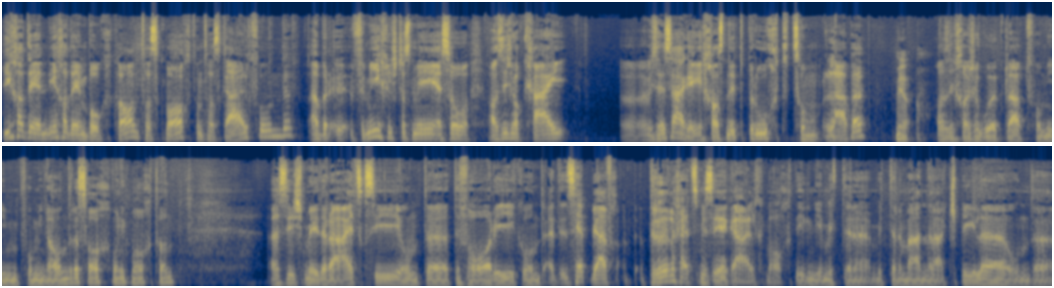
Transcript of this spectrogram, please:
Ich hatte den, ich hatte den Bock gehabt und has gemacht und has geil gefunden. Aber äh, für mich ist das mehr so, also es ist auch kein, äh, wie soll ich sagen, ich habe es nicht gebraucht zum Leben. Ja. Also ich habe schon gut gelebt von, meinem, von meinen anderen Sachen, die ich gemacht habe. Es ist mehr der Reiz und äh, die Erfahrung und äh, es hat mir einfach, persönlich hat es mir sehr geil gemacht, irgendwie mit den, mit den Männern auch zu spielen und äh,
